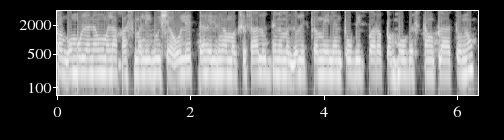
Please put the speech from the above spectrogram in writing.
pag umulan ng malakas maligo siya ulit dahil nga magsasalod na naman ulit kami ng tubig para panghugas ng plato no.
